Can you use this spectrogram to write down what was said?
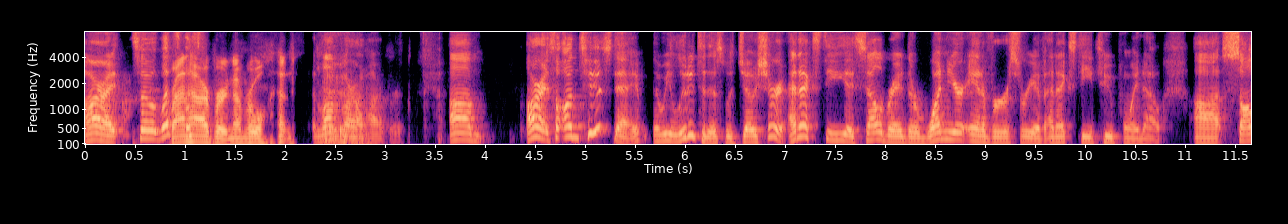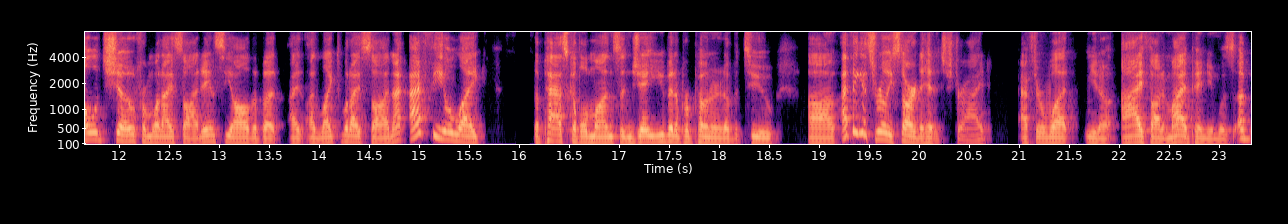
all right. So let's, Ron let's Harper, number one. I love Ron Harper. Um, all right. So on Tuesday, and we alluded to this with Joe Shirt, NXT, they celebrated their one year anniversary of NXT 2.0. Uh, solid show from what I saw. I didn't see all of it, but I, I liked what I saw. And I, I feel like the past couple months, and Jay, you've been a proponent of it too. Uh, I think it's really started to hit its stride after what, you know, I thought, in my opinion, was a,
